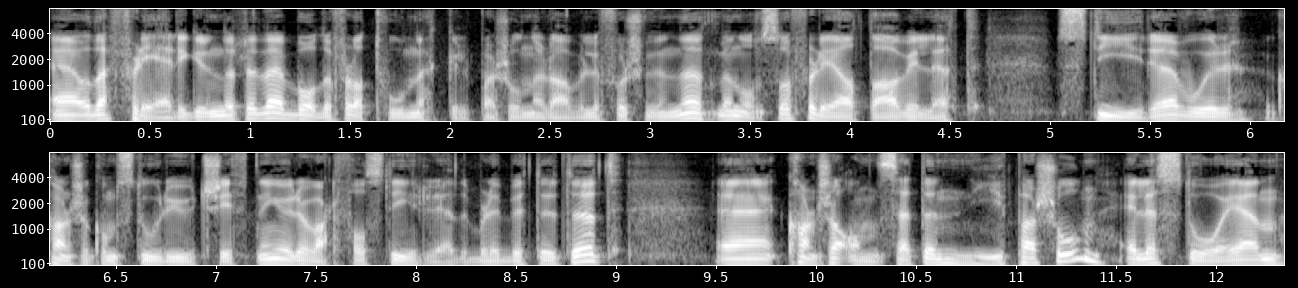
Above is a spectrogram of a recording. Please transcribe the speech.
Eh, og det er flere grunner til det. Både fordi to nøkkelpersoner da ville forsvunnet, men også fordi at da ville et styre hvor kanskje kom store utskiftninger, i hvert fall styreleder ble byttet ut, eh, kanskje ansette en ny person eller stå i en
